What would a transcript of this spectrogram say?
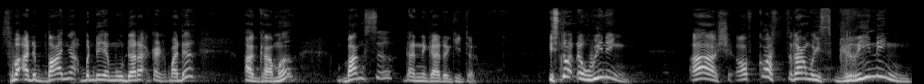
Sebab ada banyak benda yang mudaratkan kepada agama, bangsa dan negara kita. It's not a winning. Ah, of course Trump is grinning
